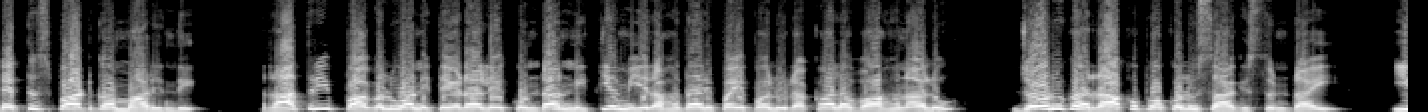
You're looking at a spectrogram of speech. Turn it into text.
డెత్ స్పాట్గా మారింది. రాత్రి పగలు అని తేడా లేకుండా నిత్యం ఈ రహదారిపై పలు రకాల వాహనాలు జోరుగా రాకపోకలు సాగిస్తుంటాయి. ఈ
